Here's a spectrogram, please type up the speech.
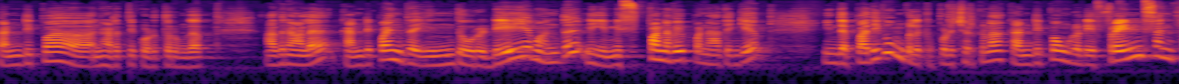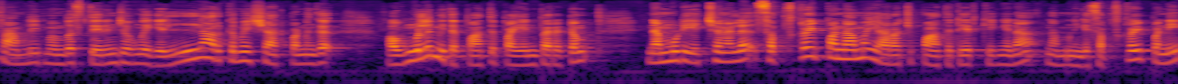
கண்டிப்பாக நடத்தி கொடுத்துருங்க. அதனால் கண்டிப்பாக இந்த இந்த ஒரு டேயை வந்து நீங்கள் மிஸ் பண்ணவே பண்ணாதீங்க. இந்த பதிவு உங்களுக்கு பிடிச்சிருக்குன்னா கண்டிப்பாக உங்களுடைய ஃப்ரெண்ட்ஸ் அண்ட் ஃபேமிலி மெம்பர்ஸ் தெரிஞ்சவங்க எல்லாருக்குமே ஷேர் பண்ணுங்கள் அவங்களும் இதை பார்த்து பயன்பெறட்டும். நம்முடைய சேனலை சப்ஸ்கிரைப் பண்ணாமல் யாராச்சும் பார்த்துட்டு இருக்கீங்கன்னா நம்ம நீங்கள் சப்ஸ்கிரைப் பண்ணி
